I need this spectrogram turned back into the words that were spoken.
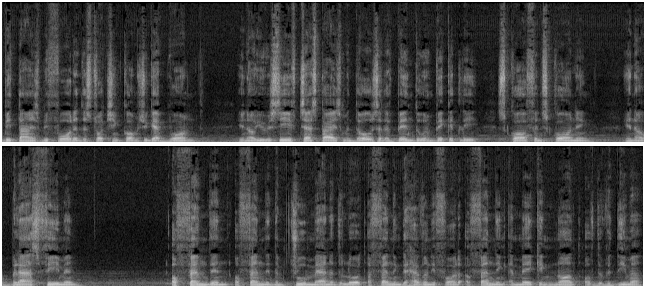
betimes before the destruction comes. You get warned. You know, you receive chastisement. Those that have been doing wickedly, scoffing, scorning, you know, blaspheming, offending, offending the true man of the Lord, offending the Heavenly Father, offending and making naught of the Redeemer,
